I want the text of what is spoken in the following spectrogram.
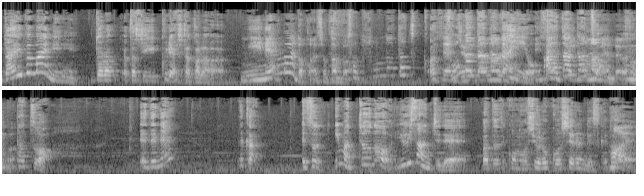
だいぶ前にドラ私クリアしたから。2年前とかでしょ多分。そそんな経つか。あ2017そんな経たないよ。年あた経つわ2017年だよ多分。うん経つわ。えでね。なんかえそう今ちょうどゆいさん家で私この収録をしてるんですけど、はい。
